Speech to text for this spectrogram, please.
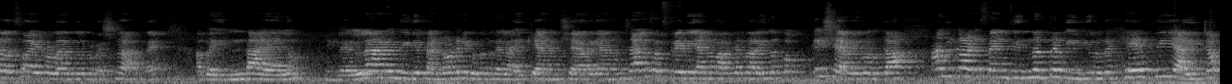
ദിവസമായിട്ടുള്ള ഒരു പ്രശ്നമാണ് അപ്പൊ എന്തായാലും നിങ്ങൾ എല്ലാവരും വീഡിയോ കണ്ടോണ്ടിരിക്കുമ്പോൾ ലൈക്ക് ചെയ്യാനും ഷെയർ ചെയ്യാനും ചാനൽ സബ്സ്ക്രൈബ് ചെയ്യാനും മറക്കരുത്. അറിയുന്നവർക്കൊക്കെ ഷെയർ ചെയ്ത് കൊടുക്കുക. അനികാർഡ് സയൻസ് ഇന്നത്തെ വീഡിയോയുടെ ഹെവി ഐറ്റം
